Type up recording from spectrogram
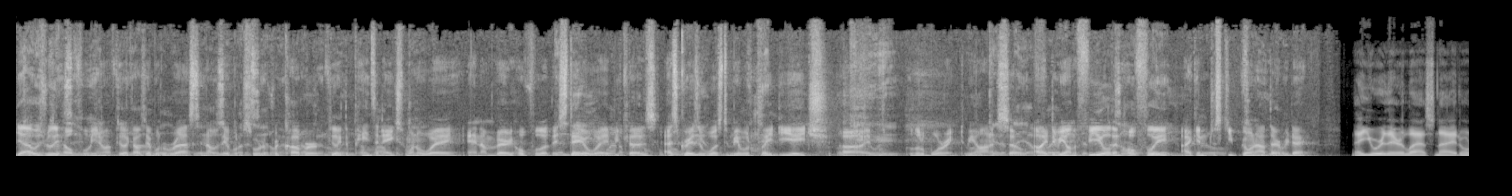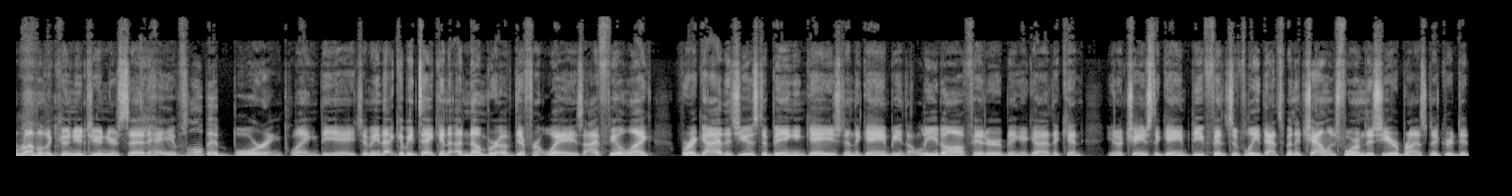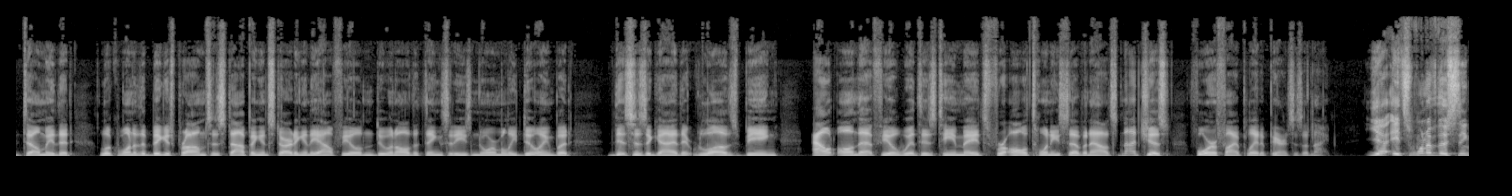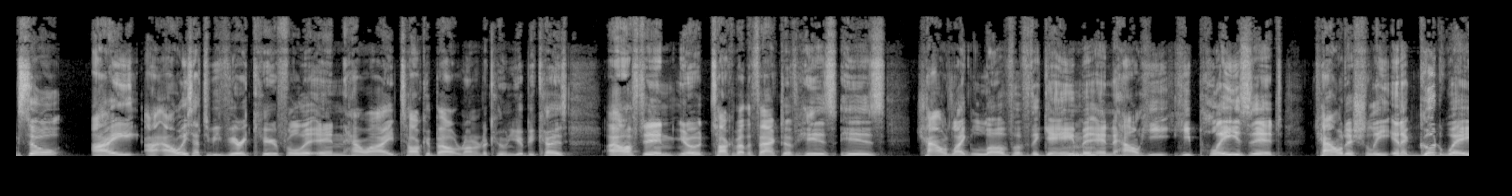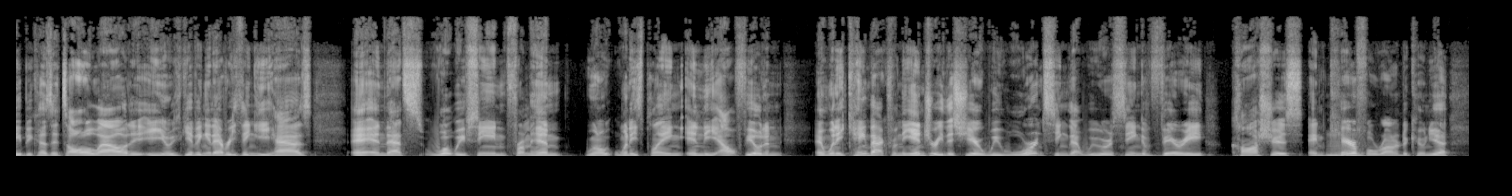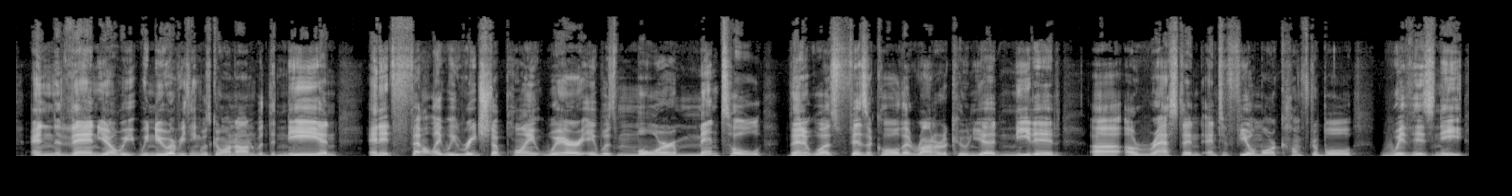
Yeah, it was really helpful. You know, I feel like I was able to rest and I was able to sort of recover. I feel like the pains and aches went away, and I'm very hopeful that they stay away because, as great as it was to be able to play DH, uh, it was a little boring to be honest. So I like to be on the field, and hopefully I can just keep going out there every day. Now, you were there last night when Ronald Acuna Jr. said, Hey, it was a little bit boring playing DH. I mean, that could be taken a number of different ways. I feel like for a guy that's used to being engaged in the game, being the leadoff hitter, being a guy that can, you know, change the game defensively, that's been a challenge for him this year. Brian Snitker did tell me that, look, one of the biggest problems is stopping and starting in the outfield and doing all the things that he's normally doing. But this is a guy that loves being out on that field with his teammates for all 27 outs, not just four or five plate appearances a night. Yeah, it's one of those things. So I I always have to be very careful in how I talk about Ronald Acuna because I often you know talk about the fact of his his childlike love of the game Mhm. and how he he plays it childishly in a good way because it's all out. You know, he's giving it everything he has, and that's what we've seen from him when when he's playing in the outfield and. And when he came back from the injury this year, we weren't seeing that. We were seeing a very cautious and Mhm. careful Ronald Acuna. And then, you know, we, we knew everything was going on with the knee and and it felt like we reached a point where it was more mental than it was physical that Ronald Acuna needed uh, a rest and, and to feel more comfortable with his knee.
